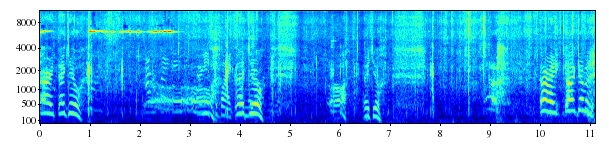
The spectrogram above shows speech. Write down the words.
All right, thank you. To bike. Thank you. Oh, thank you. All right, go, give it.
